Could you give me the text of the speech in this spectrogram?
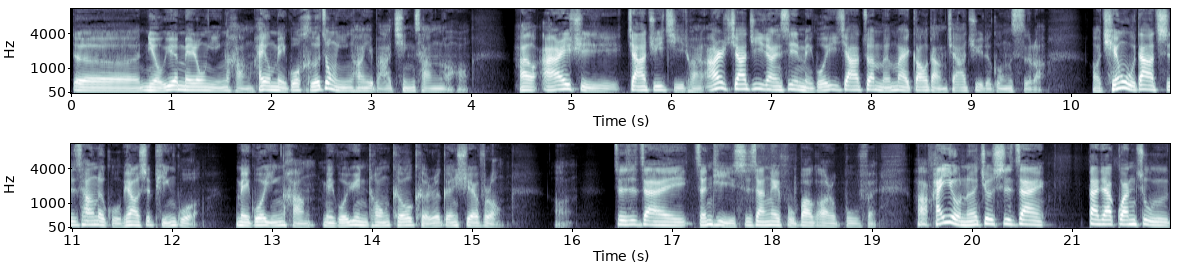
的纽约梅隆银行，还有美国合众银行也把它清仓了，哈，还有 RH 家居集团，RH 家居集团是美国一家专门卖高档家具的公司了，哦，前五大持仓的股票是苹果、美国银行、美国运通、可口可乐跟雪佛龙。这是在整体十三 F 报告的部分。好，还有呢，就是在大家关注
